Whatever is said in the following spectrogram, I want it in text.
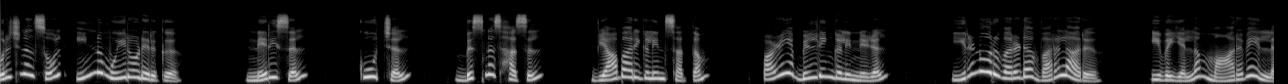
ஒரிஜினல் சோல் இன்னும் உயிரோடு இருக்கு. நெரிசல் கூச்சல் பிசினஸ் ஹசில் வியாபாரிகளின் சத்தம் பழைய பில்டிங்களின் நிழல் இருநூறு வருட வரலாறு இவையெல்லாம் மாறவே இல்ல.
